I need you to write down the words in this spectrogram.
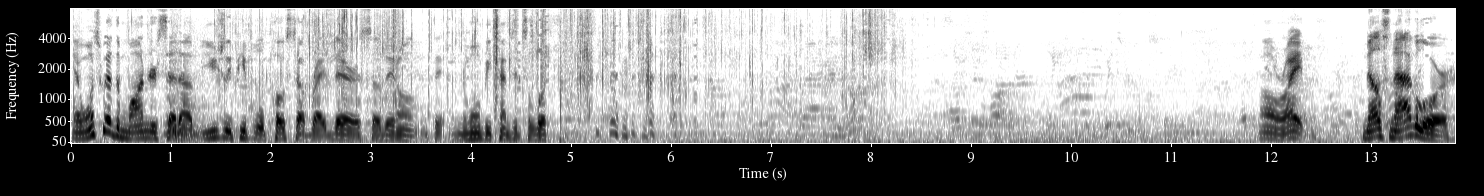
Yeah, once we have the monitor set up, usually people will post up right there, so they don't, they, won't be tempted to look. All right, Nelson Agholor.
